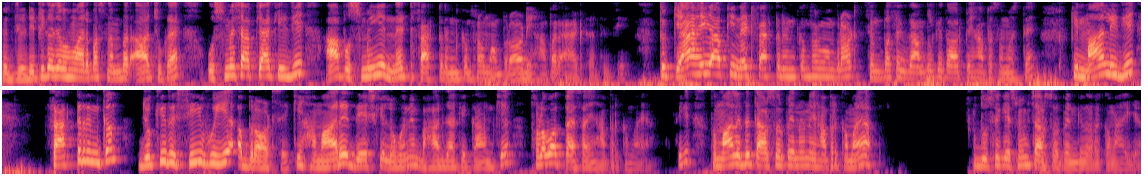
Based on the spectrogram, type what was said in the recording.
तो जीडीपी का जब हमारे पास नंबर आ चुका है, उसमें से आप क्या कीजिए, आप उसमें ये net factor income from abroad यहाँ पर ऐड कर दीजिए। तो क्या है आपकी net factor income from abroad simple से एग्ज़ाम्पल के तौर पे यहाँ पर समझते हैं कि मान लीजिए फैक्टर इनकम जो कि रिसीव हुई है अब्रॉड से, कि हमारे देश के लोगों ने बाहर जाके काम किया, थोड़ा बहुत पैसा यहाँ पर कमाया, ठीक है? तो मान लेते चार सौ रुपये इन्होंने यहाँ पर कमाया, दूसरे केस में भी चार सौ रुपये इनके द्वारा कमाया गया।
